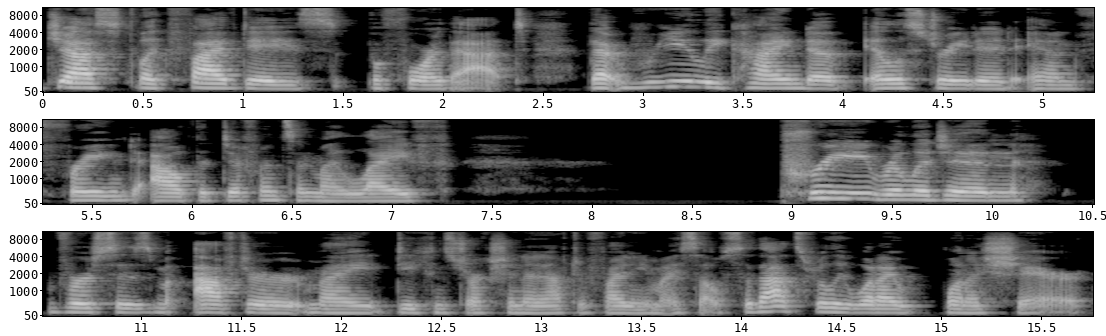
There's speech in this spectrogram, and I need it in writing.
just like five days before that that really kind of illustrated and framed out the difference in my life pre religion versus after my deconstruction and after finding myself. So that's really what i want to share.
